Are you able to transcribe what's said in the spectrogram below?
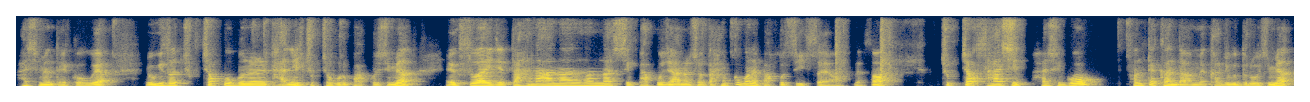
하시면 될 거고요. 여기서 축척 부분을 단일 축척으로 바꾸시면 XYZ 하나하나 하나씩 바꾸지 않으셔도 한꺼번에 바꿀 수 있어요. 그래서 축척 40 하시고 선택한 다음에 가지고 들어오시면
